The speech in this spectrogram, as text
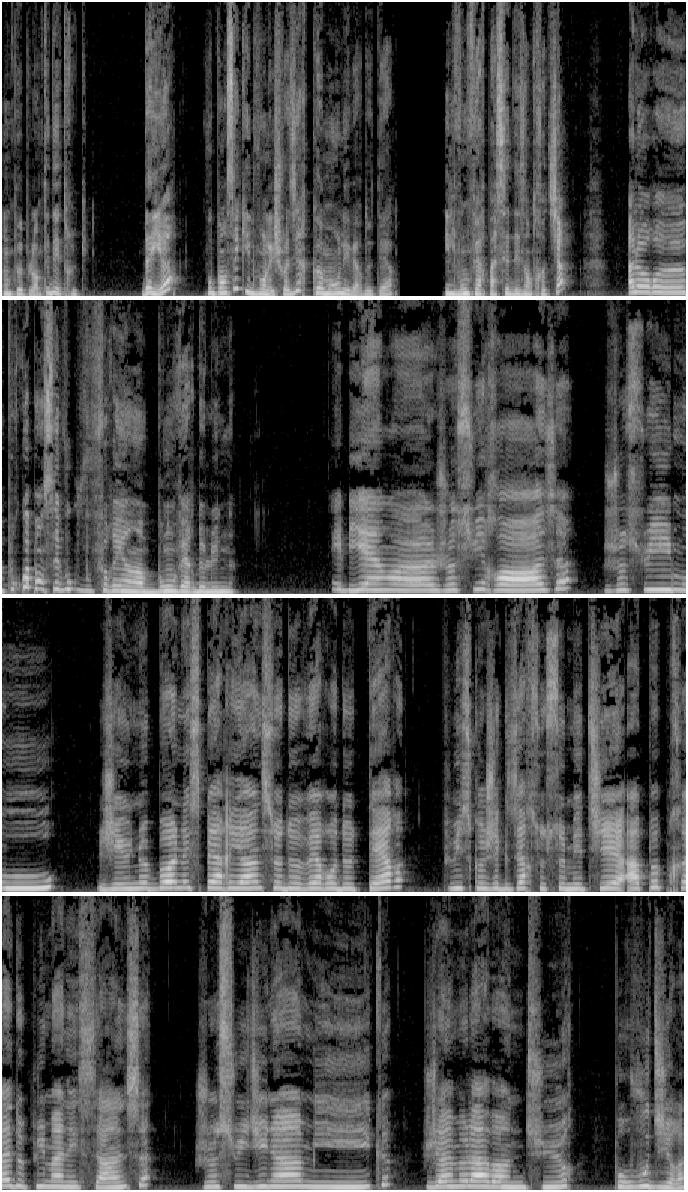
on peut planter des trucs. D'ailleurs, vous pensez qu'ils vont les choisir comment, les vers de terre? Ils vont faire passer des entretiens? Alors, euh, pourquoi pensez-vous que vous ferez un bon ver de lune? Eh bien, euh, je suis rose, je suis mou, j'ai une bonne expérience de vers de terre, puisque j'exerce ce métier à peu près depuis ma naissance. Je suis dynamique, j'aime l'aventure. Pour vous dire,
